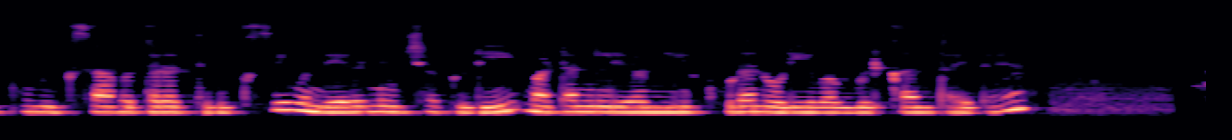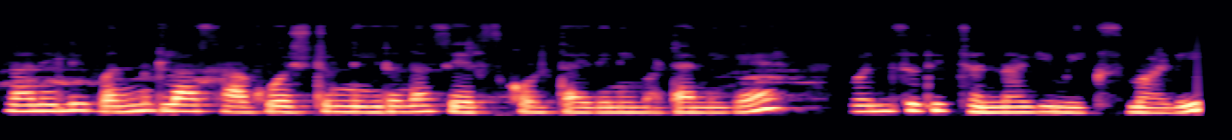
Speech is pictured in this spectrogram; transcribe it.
ಉಪ್ಪು ಮಿಕ್ಸ್ ಆಗೋ ಥರ ತಿರುಗಿಸಿ ಒಂದು ಎರಡು ನಿಮಿಷ ಬಿಡಿ. ಮಟನಲ್ಲಿರೋ ನೀರು ಕೂಡ ನೋಡಿ ಇವಾಗ ಬಿಡ್ಕೊತಾ ಇದೆ. ನಾನಿಲ್ಲಿ ಒಂದು ಗ್ಲಾಸ್ ಆಗುವಷ್ಟು ನೀರನ್ನು ಸೇರಿಸ್ಕೊಳ್ತಾ ಇದ್ದೀನಿ ಮಟನ್ನಿಗೆ. ಒಂದು ಸತಿ ಚೆನ್ನಾಗಿ ಮಿಕ್ಸ್ ಮಾಡಿ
